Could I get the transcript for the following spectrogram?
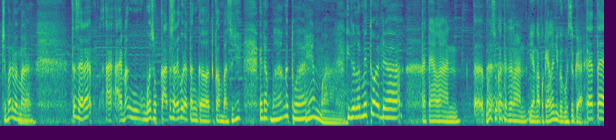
Cuman memang Terus akhirnya Emang gue suka. Terus akhirnya gue datang ke tukang baksonya Enak banget Wan Emang? Di dalamnya tuh ada Tetelan. Gue suka tetelan. Yang gak pakai lan juga gue suka. Tete.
